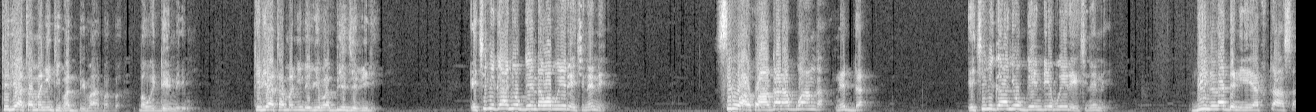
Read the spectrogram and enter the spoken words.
teri atamanyi nti babbi ba- ba- ba- bawedde emirimu. Teri atamanyi nebyebabbye gye biri ekibiganya okugenda wabwere ekinene si lwakwagala ggwanga nedda. Ekibiganya okugenda ebwere ekinene bin laden ye yatutaasa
